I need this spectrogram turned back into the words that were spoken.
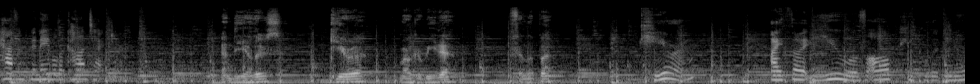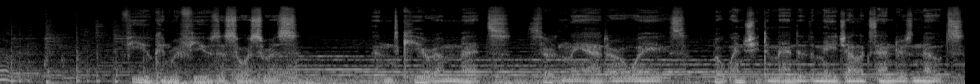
Haven't been able to contact her. And the others? Keira? Margarita? Philippa? Keira? I thought you, of all people, would know. Few can refuse a sorceress. And Keira Metz certainly had her ways. But when she demanded the Mage Alexander's notes,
